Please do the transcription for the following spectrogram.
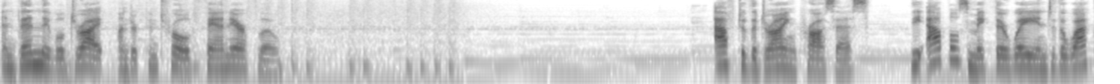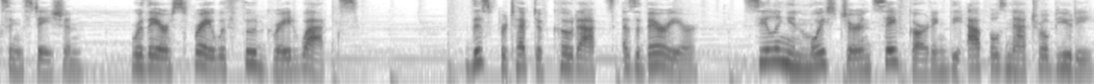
And then they will dry under controlled fan airflow. After the drying process, the apples make their way into the waxing station, where they are sprayed with food-grade wax. This protective coat acts as a barrier, sealing in moisture and safeguarding the apple's natural beauty.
